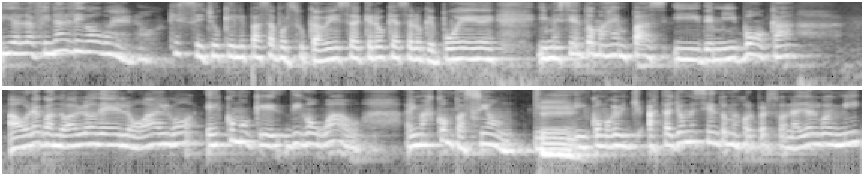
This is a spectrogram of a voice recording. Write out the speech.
Y a la final digo, bueno, qué sé yo qué le pasa por su cabeza, creo que hace lo que puede y me siento más en paz y de mi boca, ahora cuando hablo de él o algo, es como que digo, wow, hay más compasión. Y, como que hasta yo me siento mejor persona. Hay algo en mí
